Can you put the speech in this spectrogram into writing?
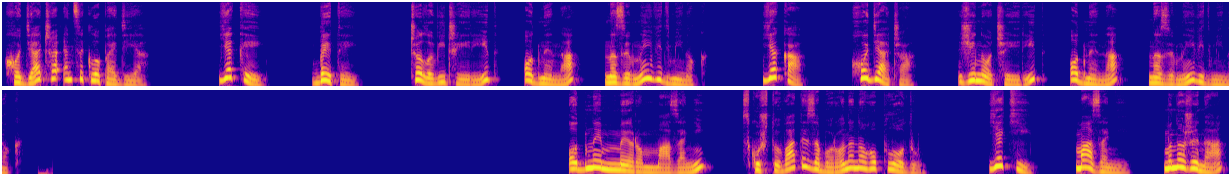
Ходяча енциклопедія. Який? Битий. Чоловічий рід, однина, називний відмінок. Яка? Ходяча. Жіночий рід, однина, називний відмінок. Одним миром мазані скуштувати забороненого плоду. Які? Мазані. Множина,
